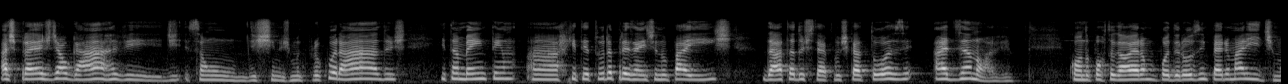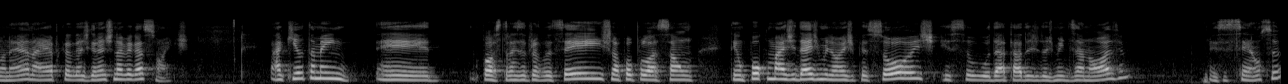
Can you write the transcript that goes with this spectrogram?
As praias de Algarve são destinos muito procurados e também tem a arquitetura presente no país data dos séculos 14 a 19, quando Portugal era um poderoso império marítimo, né, na época das grandes navegações. Aqui eu também é, posso trazer para vocês a população tem um pouco mais de 10 milhões de pessoas, isso datado de 2019, esse censo.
